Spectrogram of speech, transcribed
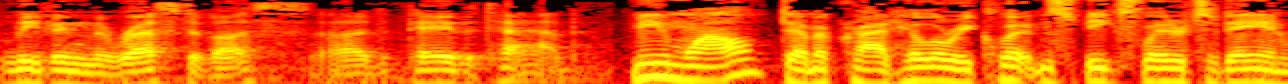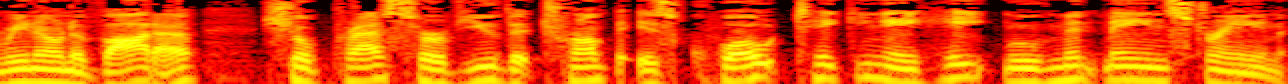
leaving the rest of us uh, to pay the tab. Meanwhile, Democrat Hillary Clinton speaks later today in Reno, Nevada. She'll press her view that Trump is, quote, taking a hate movement mainstream.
